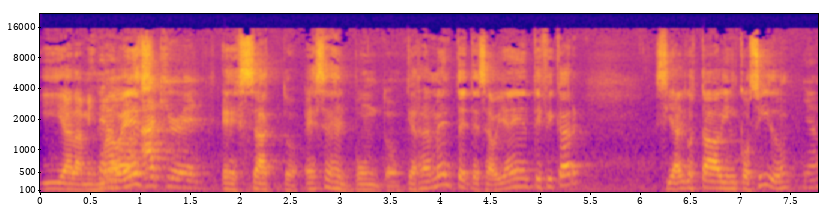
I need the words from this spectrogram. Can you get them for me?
y a la misma Pero vez... accurate. Exacto, ese es el punto, que realmente te sabían identificar si algo estaba bien cocido, ¿ya?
